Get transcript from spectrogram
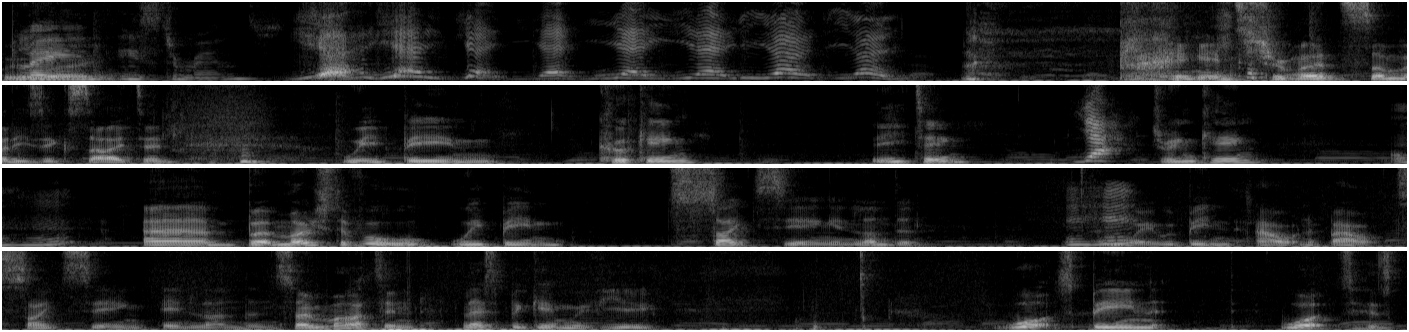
We're playing wearing- instruments. Yeah, yeah, yeah, yeah, yeah, yeah, yeah, yeah. playing instruments. Somebody's excited. We've been cooking, eating, Yeah. drinking, Mhm. um, but most of all, we've been sightseeing in London. haven't we? We've been out and about sightseeing in London. So, Martin, let's begin with you. What's been, what has,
